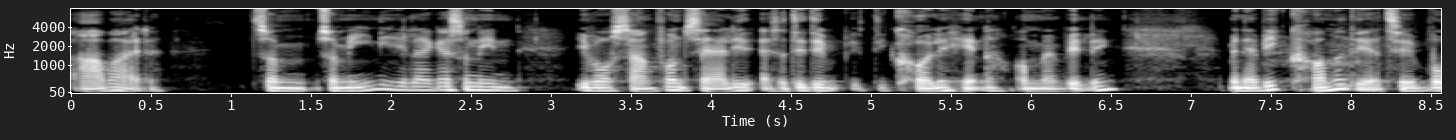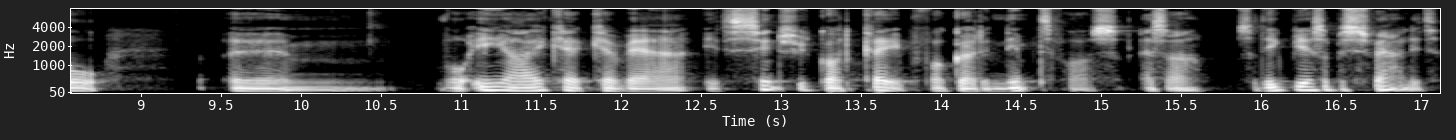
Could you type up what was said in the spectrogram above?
arbejde, som, som egentlig heller ikke er sådan en, i vores samfund særligt, altså det er de, de kolde hænder, om man vil. Ikke? Men er vi ikke kommet dertil, hvor, øh, hvor AI kan, kan være et sindssygt godt greb for at gøre det nemt for os, altså, så det ikke bliver så besværligt?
